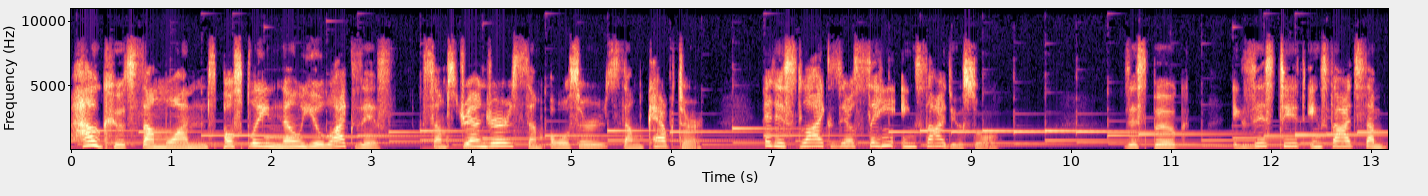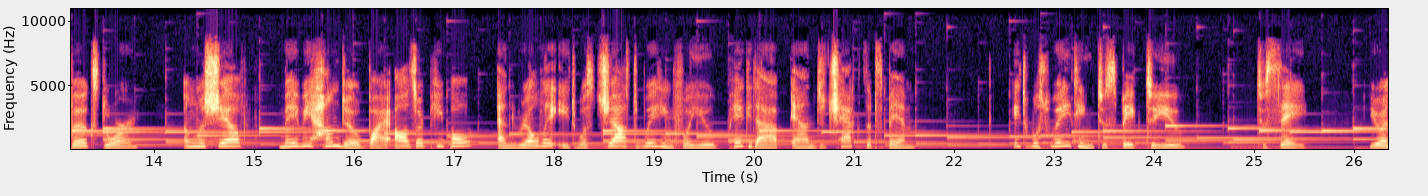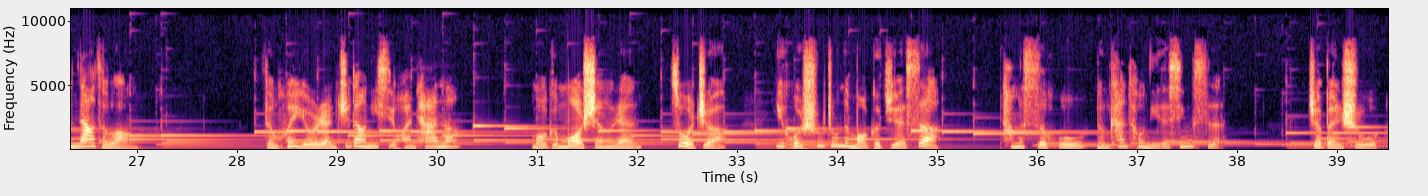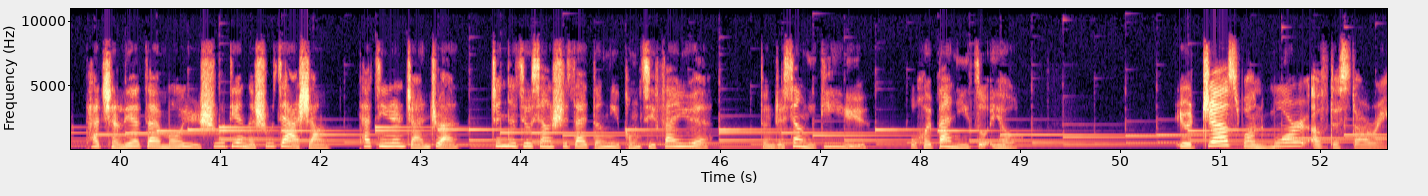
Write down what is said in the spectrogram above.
How could someone possibly know you like this? Some stranger, some author, some character. It is like they're saying inside your soul. This book existed inside some bookstore, on a shelf, maybe handled by other people and really it was just waiting for you pick it up and check the spam. It was waiting to speak to you, to say, you are not alone. 怎会有人知道你喜欢他呢？某个陌生人、作者，亦或书中的某个角色，他们似乎能看透你的心思。这本书， 它陈列在某语书店的书架上，它竟然辗转，真的就像是在等你捧起翻阅。等着向你低语，我会伴你左右。You just want more of the story.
